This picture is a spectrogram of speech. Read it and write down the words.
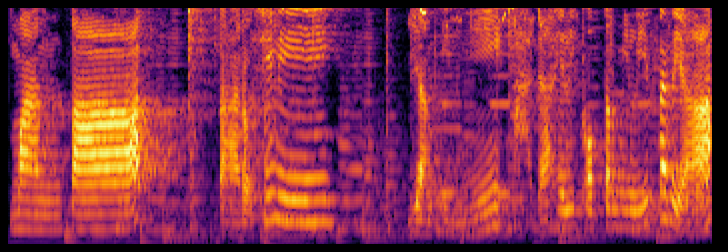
Mantap. Taruh sini. Yang ini ada helikopter militer ya.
